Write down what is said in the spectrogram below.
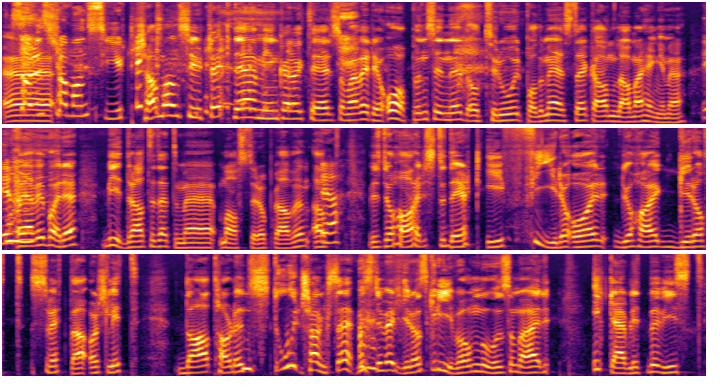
Eh, du sjaman Syrtek. Shaman Syrtek det er min karakter som er veldig åpensinnet og tror på det meste, kan la meg henge med. Ja. Og jeg vil bare bidra til dette med masteroppgaven. At Ja. hvis du har studert i fire år, du har grått, svetta og slitt, da tar du en stor sjanse hvis du velger å skrive om noe som er, ikke er blitt bevist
